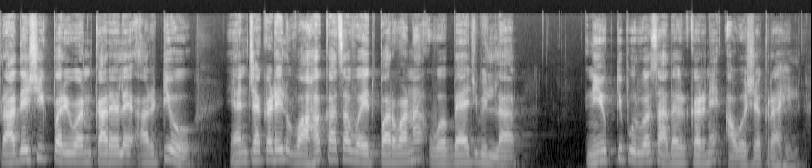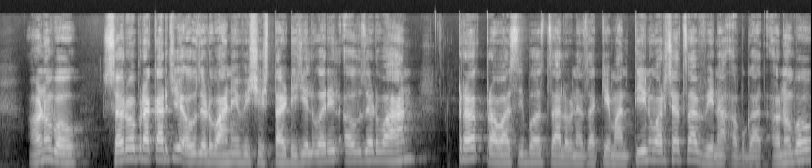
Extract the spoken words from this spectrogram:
प्रादेशिक परिवहन कार्यालय आर टी ओ यांच्याकडील वाहकाचा वैध परवाना व बॅच बिल्ला नियुक्तीपूर्व सादर करणे आवश्यक राहील. अनुभव सर्व प्रकारची अवजड वाहने विशेषतः डिझेलवरील अवजड वाहन ट्रक प्रवासी बस चालवण्याचा किमान तीन वर्षाचा विना अपघात अनुभव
